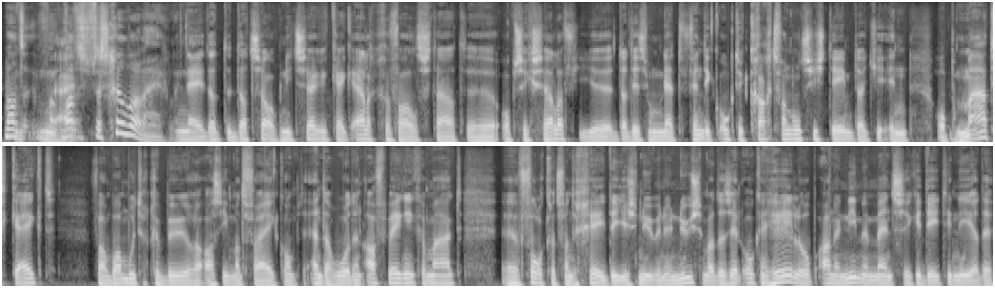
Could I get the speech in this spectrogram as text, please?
Want nee. wat is het verschil dan eigenlijk? Nee, dat, dat zou ik niet zeggen. Kijk, elk geval staat uh, op zichzelf. Je, dat is ook net, vind ik, ook de kracht van ons systeem... dat je in, op maat kijkt van wat moet er gebeuren als iemand vrijkomt. En daar wordt een afweging gemaakt. Uh, Volkert van de G, die is nu in een nieuws. Maar er zijn ook een hele hoop anonieme mensen, gedetineerden...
